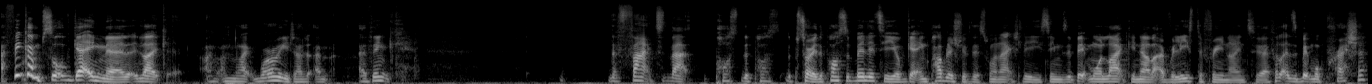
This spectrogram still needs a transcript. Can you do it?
I think I'm sort of getting there. Like, I'm, like worried. I, I'm, I think the fact that poss- the poss- sorry the possibility of getting published with this one actually seems a bit more likely now that I've released the 392. I feel like there's a bit more pressure.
